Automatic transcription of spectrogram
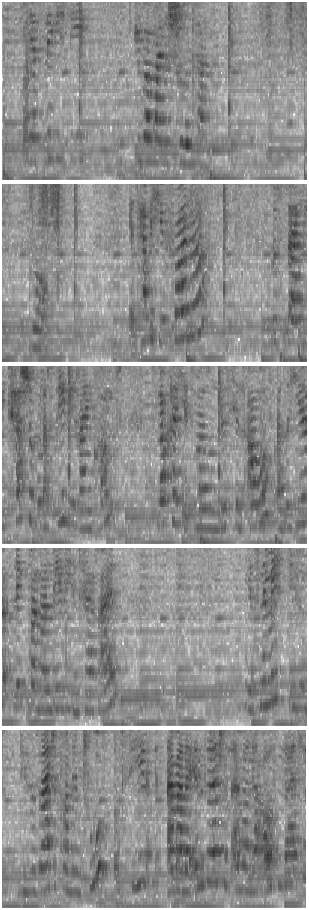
Und jetzt lege ich die über meine Schultern. So. Jetzt habe ich hier vorne sozusagen die Tasche, wo das Baby reinkommt. Das lockere ich jetzt mal so ein bisschen auf. Also hier legt man dein Baby hinterher rein. Jetzt nehme ich diesen, diese Seite von dem Tuch und ziehe einmal an der Innenseite und einmal an der Außenseite.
